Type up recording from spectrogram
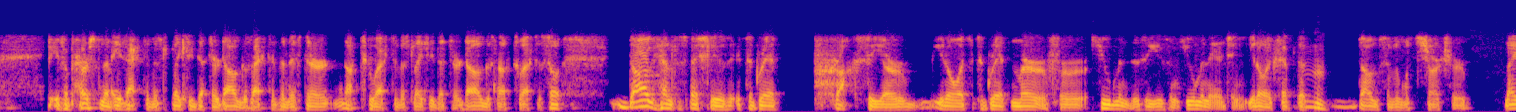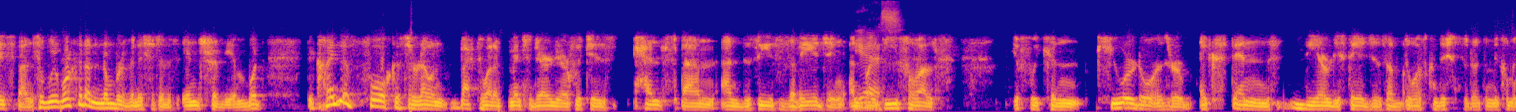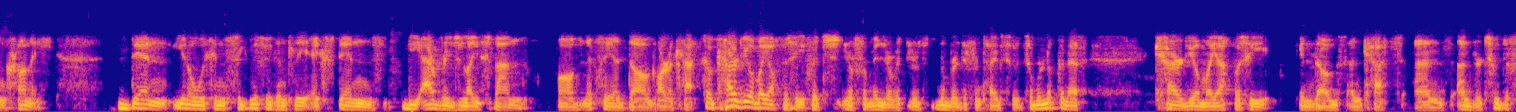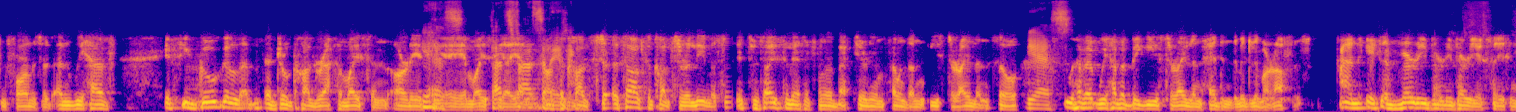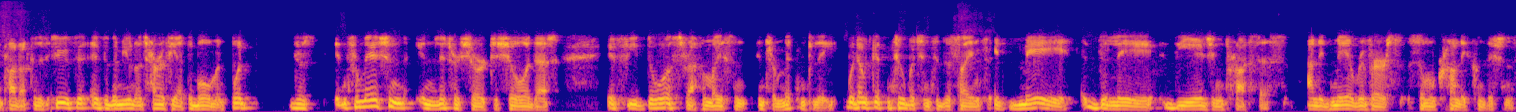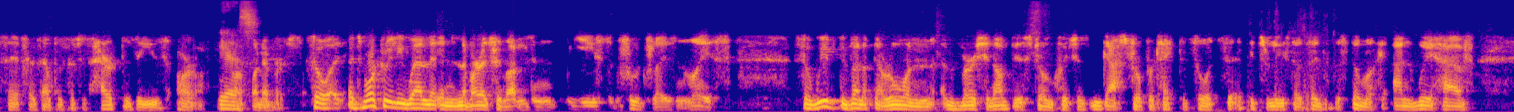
if a person is active, it's likely that their dog is active. And if they're not too active, it's likely that their dog is not too active. So, dog health, especially, is it's a great proxy or, you know, it's a great mirror for human disease and human aging, you know, except that mm. dogs have a much shorter lifespan. So we're working on a number of initiatives in Trivium, but the kind of focus around back to what I mentioned earlier, which is health span and diseases of aging, and yes. by default, if we can cure those or extend the early stages of those conditions that are becoming chronic, then you know we can significantly extend the average lifespan of let's say a dog or a cat. So cardiomyopathy, which you're familiar with, there's a number of different types of it. So we're looking at cardiomyopathy in dogs and cats, and and there are two different forms of it. And we have if you Google a, a drug called rapamycin or yes, it's, also called, it's also called sirolimus. It was isolated from a bacterium found on Easter Island. So yes. we have a we have a big Easter Island head in the middle of our office. And it's a very, very, very exciting product. It's used as an immunotherapy at the moment. But there's information in literature to show that if you dose rapamycin intermittently, without getting too much into the science, it may delay the aging process and it may reverse some chronic conditions, say, for example, such as heart disease or, yes. or whatever. So uh, it's worked really well in laboratory models in yeast and fruit flies and mice. So we've developed our own version of this drug, which is gastroprotected, so it's it's released outside of the stomach, and we have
